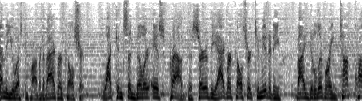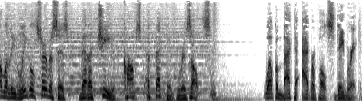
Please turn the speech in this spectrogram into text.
and the U.S. Department of Agriculture. Watkinson Miller is proud to serve the agriculture community by delivering top quality legal services that achieve cost effective results. Welcome back to AgriPulse Daybreak.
